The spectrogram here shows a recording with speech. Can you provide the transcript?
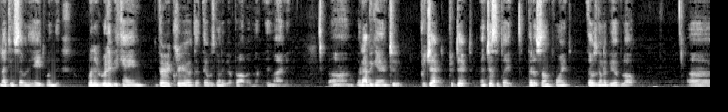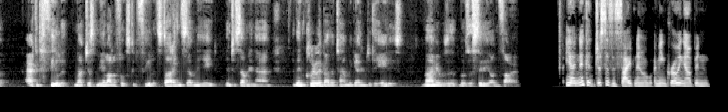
1978 when when it really became very clear that there was going to be a problem in Miami. Um, and I began to project, predict, anticipate that at some point there was going to be a blow. Uh, I could feel it, not just me, a lot of folks could feel it, starting in 78 into 79. And then clearly by the time we got into the 80s, Miami was a, was a city on fire. Yeah, Nick, just as a side note, I mean, growing up in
